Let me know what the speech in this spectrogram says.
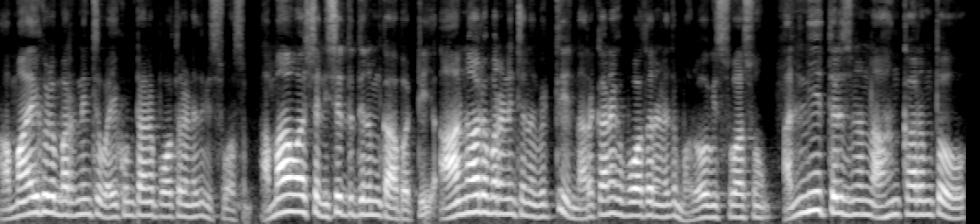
అమాయకుడు మరణించి వైకుంఠాన్ని పోతారనేది విశ్వాసం. అమావాస్య నిషిద్ధ దినం కాబట్టి ఆనాడు మరణించిన వ్యక్తి నరకానికి పోతారనేది మరో విశ్వాసం. అన్నీ తెలిసిన అహంకారంతో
